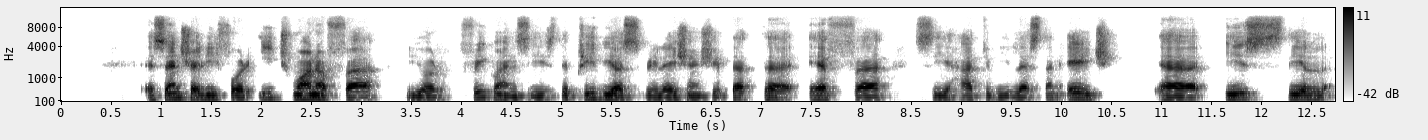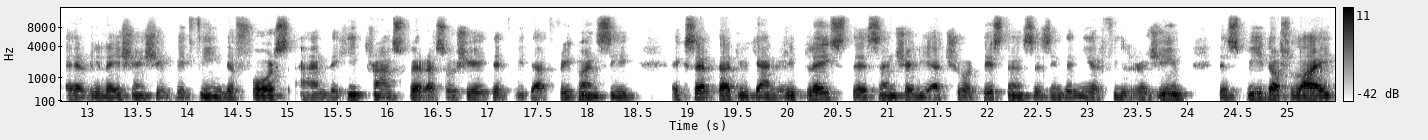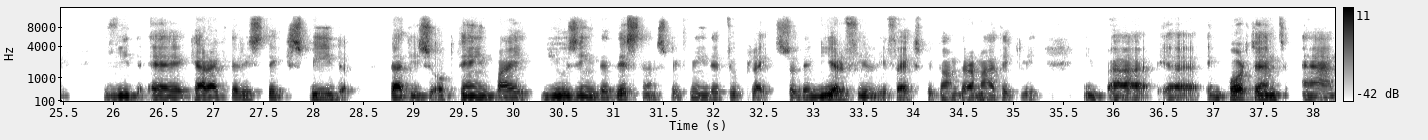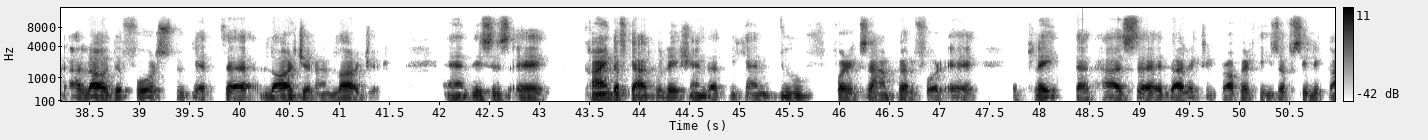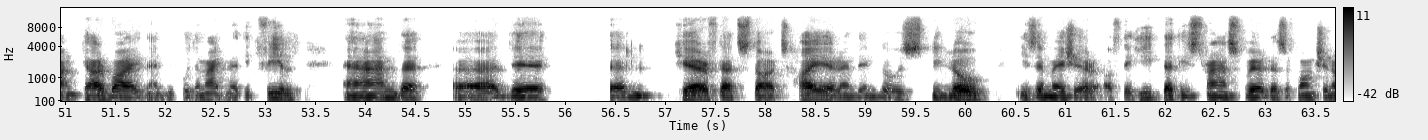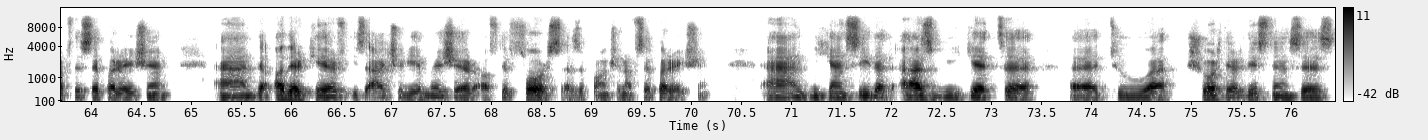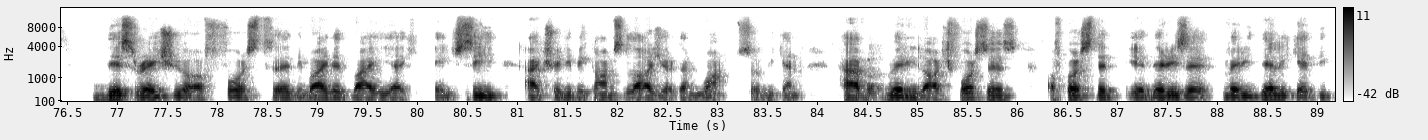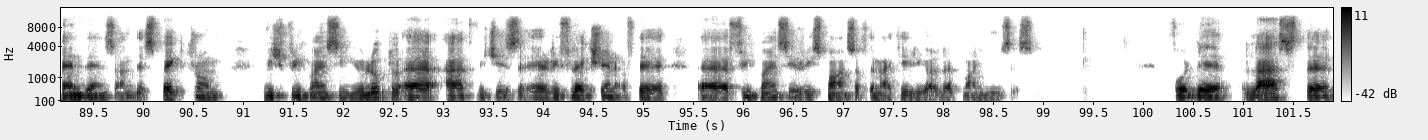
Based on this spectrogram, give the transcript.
Essentially, for each one of uh, your frequencies, the previous relationship that uh, FC had to be less than H uh, is still a relationship between the force and the heat transfer associated with that frequency, except that you can replace the essentially at short distances in the near field regime, the speed of light with a characteristic speed that is obtained by using the distance between the two plates. So the near field effects become dramatically uh, uh, important and allow the force to get uh, larger and larger. And this is a kind of calculation that we can do, for example, for a, a plate that has uh, dielectric properties of silicon carbide, and we put a magnetic field, and uh, uh, the uh, curve that starts higher and then goes below is a measure of the heat that is transferred as a function of the separation. And the other curve is actually a measure of the force as a function of separation. And we can see that as we get uh, uh, to uh, shorter distances, this ratio of force divided by HC actually becomes larger than one. So we can have very large forces. Of course, that there is a very delicate dependence on the spectrum which frequency you look uh, at, which is a reflection of the uh, frequency response of the material that one uses for the last uh,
